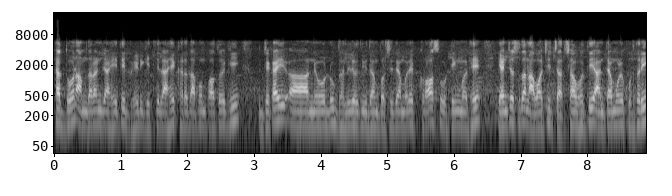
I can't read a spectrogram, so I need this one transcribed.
ह्या दोन आमदारांनी जे आहे ती भेट घेतलेली आहे. खरं तर आपण पाहतोय की जे काही निवडणूक झालेली होती विधान परिषदेमध्ये क्रॉस वोटिंगमध्ये यांच्यासुद्धा नावाची चर्चा होती आणि त्यामुळे कुठेतरी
